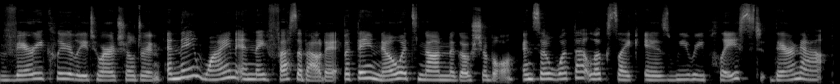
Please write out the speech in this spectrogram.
very clearly to our children and they whine and they fuss about it, but they know it's non negotiable. And so, what that looks like is we replaced their nap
